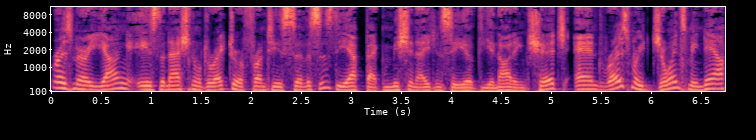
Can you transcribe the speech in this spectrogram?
Rosemary Young is the National Director of Frontier Services, the Outback Mission Agency of the Uniting Church, and Rosemary joins me now.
